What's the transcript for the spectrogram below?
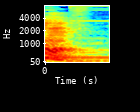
it.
